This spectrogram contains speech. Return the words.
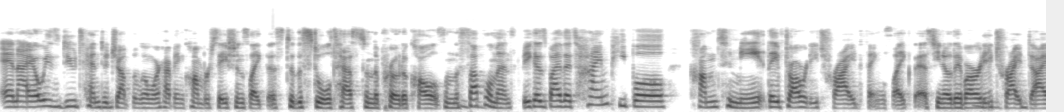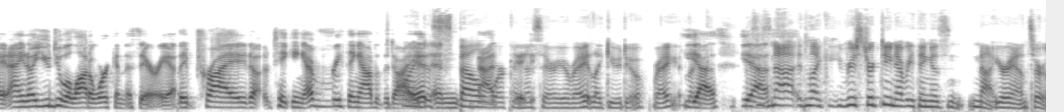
and I always do tend to jump when we're having conversations like this to the stool tests and the protocols and the mm-hmm. supplements, because by the time people come to me, they've already tried things like this. You know, they've already mm-hmm. tried diet. I know you do a lot of work in this area. They've tried taking everything out of the diet and spell work in this area, right? Like you do, right? Like, yes. Yes. Is not like restricting everything is not your answer.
